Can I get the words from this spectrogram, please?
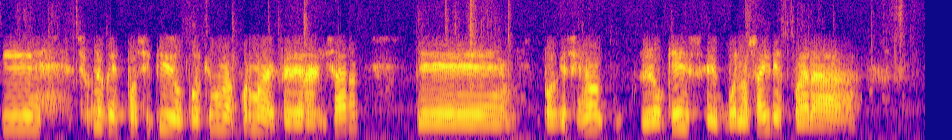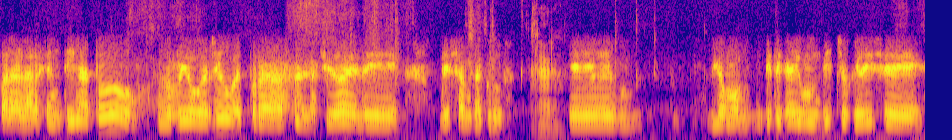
yo creo que es positivo porque es una forma de federalizar, eh, porque si no, lo que es eh, Buenos Aires para, para la Argentina todo, el Río Gallego es para las ciudades de, de Santa Cruz. Claro digamos, viste que hay un dicho que dice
